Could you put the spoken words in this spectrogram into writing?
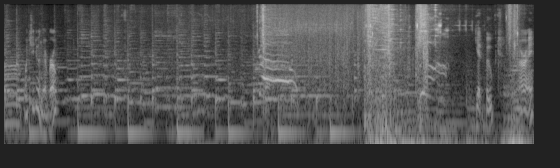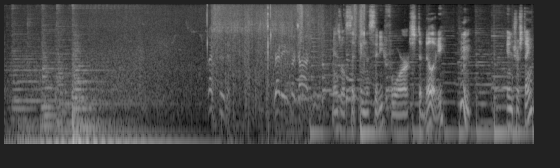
Um, what you doing there, bro? Get booped. All right. Let's do this. Ready for duty. May as well sit in the city for stability. Hmm. Interesting.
